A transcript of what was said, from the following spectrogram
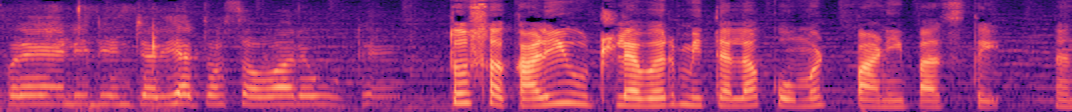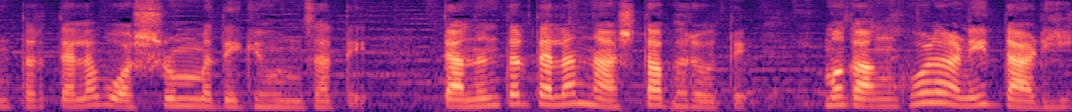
स्प्रे आणि दिनचर्या तो सवारे उठे. तो सकाळी उठल्यावर मी त्याला कोमट पाणी पाचते नंतर त्याला वॉशरूममध्ये घेऊन जाते. त्यानंतर त्याला नाश्ता भरवते. मग आंघोळ आणि दाढी.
